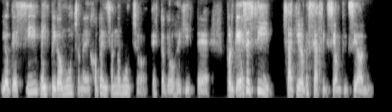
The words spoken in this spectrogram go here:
lo que sí me inspiró mucho, me dejó pensando mucho esto que vos dijiste, porque ese sí ya quiero que sea ficción, ficción.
